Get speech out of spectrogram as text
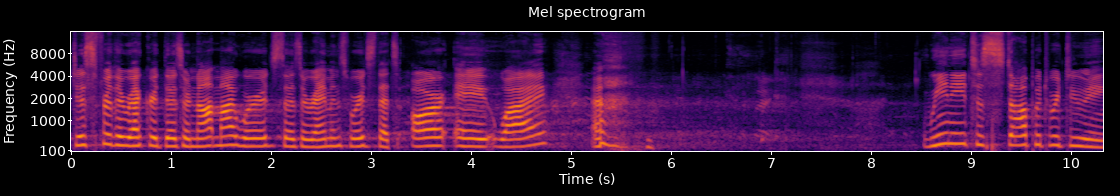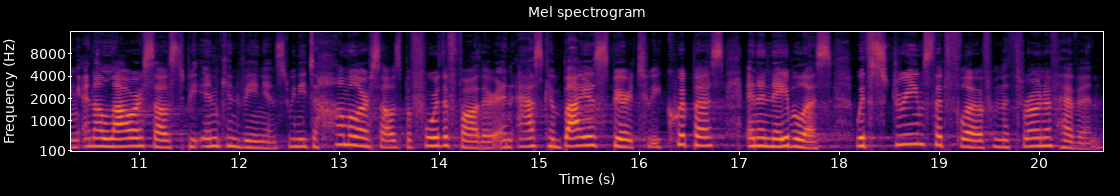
Just for the record, those are not my words, those are Raymond's words. That's R A Y. we need to stop what we're doing and allow ourselves to be inconvenienced. We need to humble ourselves before the Father and ask Him by His Spirit to equip us and enable us with streams that flow from the throne of heaven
